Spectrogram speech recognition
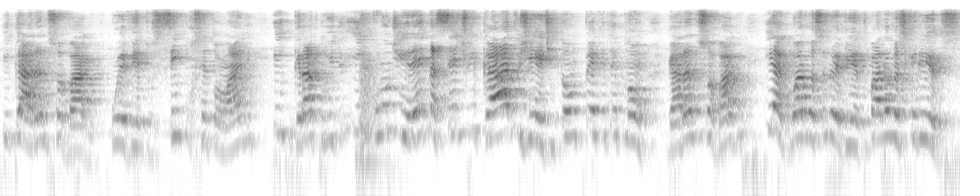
e garante sua vaga. Um evento 100% online e gratuito e com direito a certificado, gente. Então não perca tempo não. Garante sua vaga e agora você no evento. Valeu, meus queridos!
